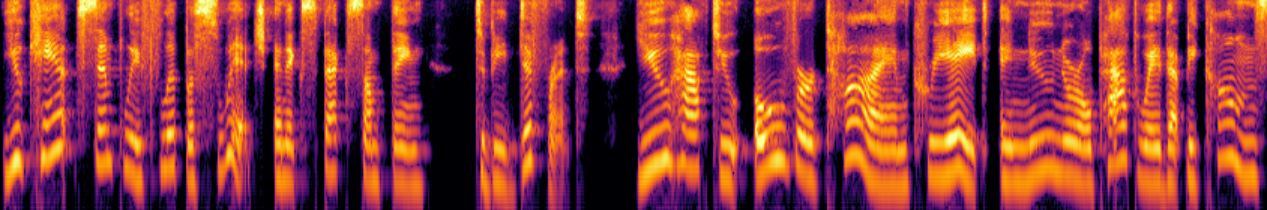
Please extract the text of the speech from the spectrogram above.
You can't simply flip a switch and expect something to be different. You have to, over time, create a new neural pathway that becomes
